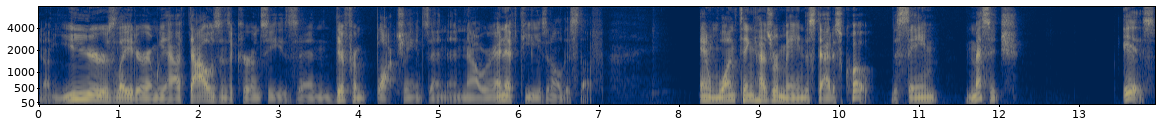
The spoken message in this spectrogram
you know years later and we have thousands of currencies and different blockchains and and now we're nfts and all this stuff and one thing has remained the status quo the same message is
